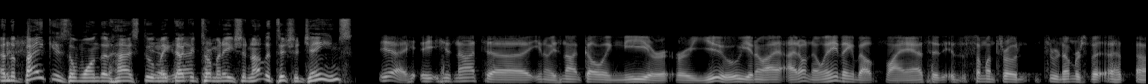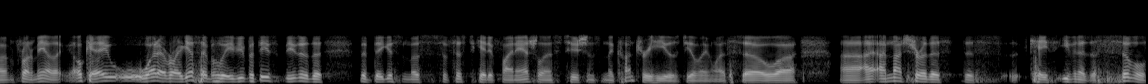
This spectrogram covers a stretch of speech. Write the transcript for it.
and the bank is the one that has to yeah, make exactly. that determination, not Letitia James. Yeah, he's not. Uh, you know, he's not going me or, or you. You know, I, I don't know anything about finance. If someone throw threw numbers uh, uh, in front of me, I'm like, okay, whatever. I guess I believe you. But these these are the the biggest and most sophisticated financial institutions in the country he was dealing with. So uh, uh, I, I'm not sure this this case, even as a civil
